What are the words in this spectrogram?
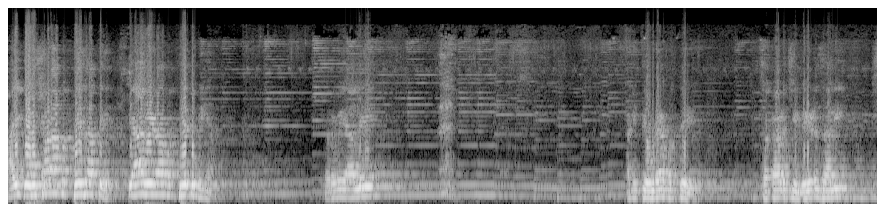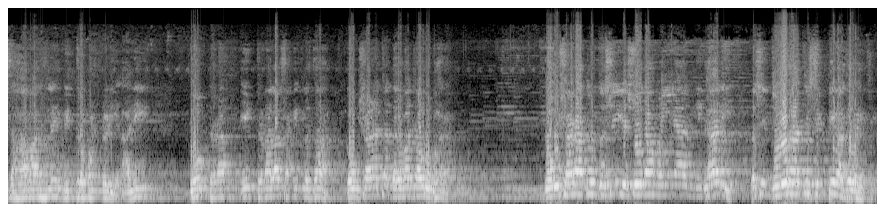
आई गौशाळा मध्ये जाते. त्या वेळामध्ये तुम्ही या. सर्व आले? आणि तेवढ्यामध्ये सकाळची वेळ झाली. सहा वाजले. मित्रमंडळी आली. दोन जणां एक जणाला सांगितलं जा गौशाळाच्या दरवाजावर उभा राहा. गौशाळातून जशी यशोदा मैया निघाली तशी जोराची शिट्टी वाजवायची.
